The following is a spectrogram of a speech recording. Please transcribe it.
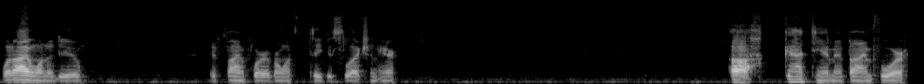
what I want to do, if Beimfohr wants to take a selection here. Oh, god damn it, Beimfohr.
